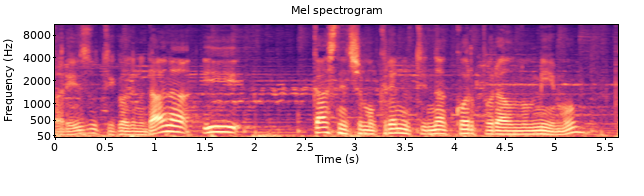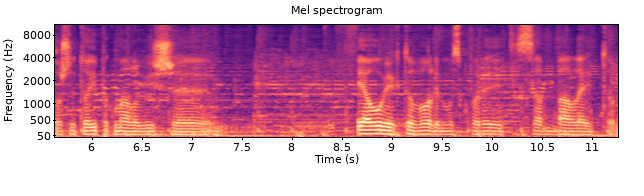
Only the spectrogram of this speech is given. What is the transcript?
Parizu tih godinu dana i kasnije ćemo krenuti na korporalnu mimu, pošto je to ipak malo više ja uvijek to volim usporediti sa baletom.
